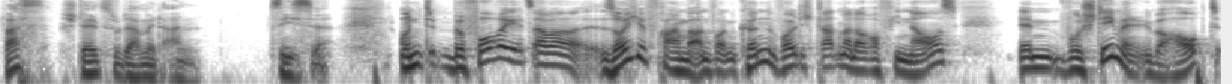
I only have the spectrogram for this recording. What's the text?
was stellst du damit an? Siehste. Und bevor wir jetzt aber solche Fragen beantworten können, wollte ich gerade mal darauf hinaus, ähm, wo stehen wir denn überhaupt?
